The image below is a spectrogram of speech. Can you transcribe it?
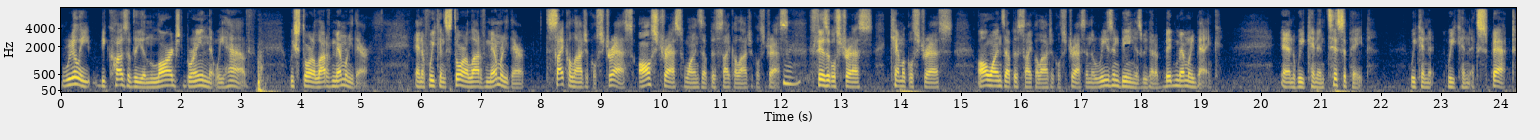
really, because of the enlarged brain that we have, we store a lot of memory there. And if we can store a lot of memory there, psychological stress, all stress winds up as psychological stress. Right. Physical stress, chemical stress, all winds up as psychological stress. And the reason being is we got a big memory bank and we can anticipate, we can we can expect.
